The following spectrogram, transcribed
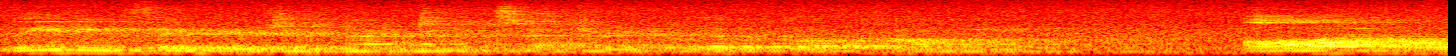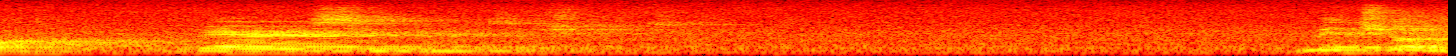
leading figures in 19th century political economy, all held very senior positions. Mitchell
